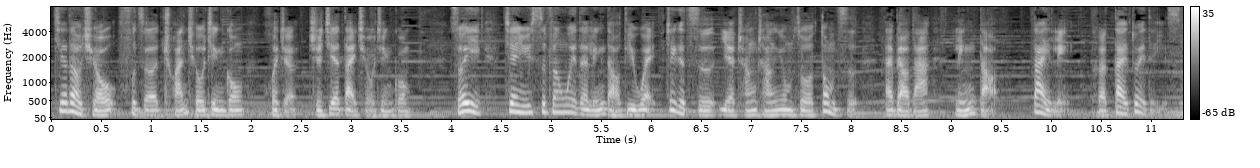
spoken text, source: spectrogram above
接到球负责传球进攻或者直接带球进攻。所以，鉴于四分卫的领导地位，这个词也常常用作动词来表达领导、带领和带队的意思。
